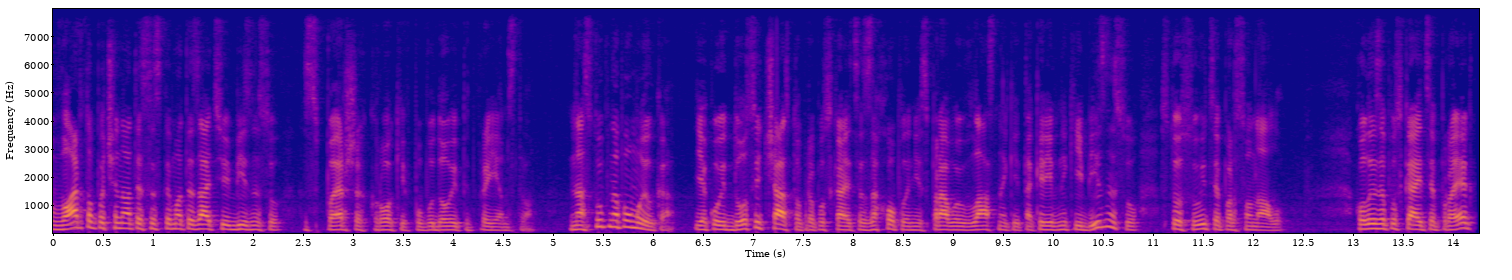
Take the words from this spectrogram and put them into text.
варто починати систематизацію бізнесу з перших кроків побудови підприємства. Наступна помилка, якою досить часто припускаються захоплені справою власники та керівники бізнесу, стосується персоналу. Коли запускається проект,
